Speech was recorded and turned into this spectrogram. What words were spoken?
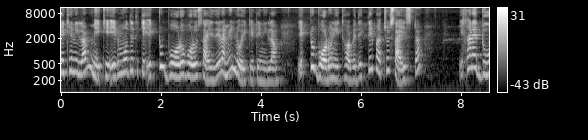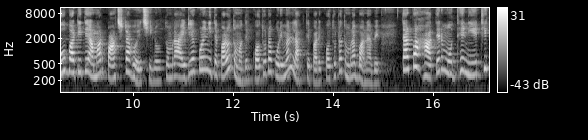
মেখে নিলাম। মেখে এর মধ্যে থেকে একটু বড় বড় সাইজের আমি লই কেটে নিলাম। একটু বড় নিতে হবে। দেখতেই পাচ্ছ সাইজটা এখানে দু বাটিতে আমার পাঁচটা হয়েছিল। তোমরা আইডিয়া করে নিতে পারো তোমাদের কতটা পরিমাণ লাগতে পারে, কতটা তোমরা বানাবে। তারপর হাতের মধ্যে নিয়ে ঠিক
